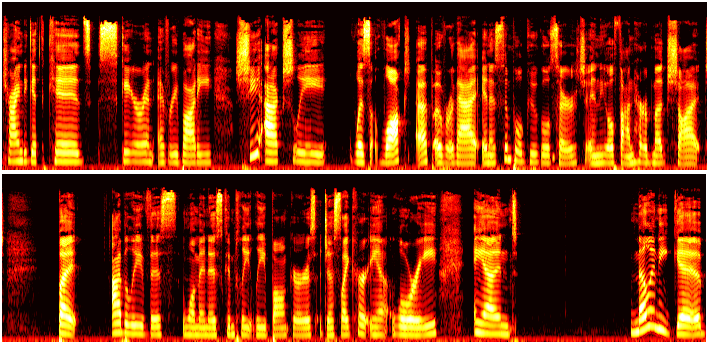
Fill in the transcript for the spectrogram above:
trying to get the kids, scaring everybody. She actually was locked up over that in a simple Google search, and you'll find her mugshot. But I believe this woman is completely bonkers, just like her Aunt Lori. And Melanie Gibb,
